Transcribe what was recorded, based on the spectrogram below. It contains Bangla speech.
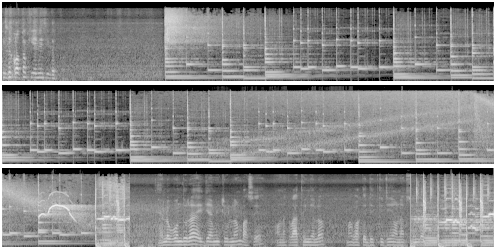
কিন্তু কত কি এনেছি দেখো। হ্যালো বন্ধুরা, এই যে আমি চললাম বাসে। অনেক রাত হয়ে গেল। বাবাকে দেখতেছি, অনেক সুন্দর।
